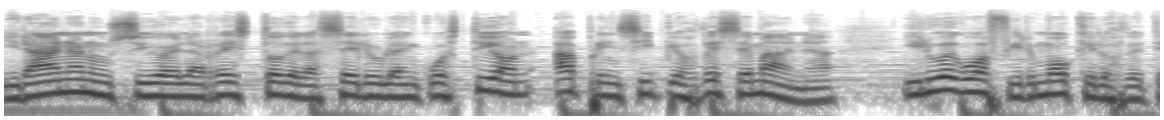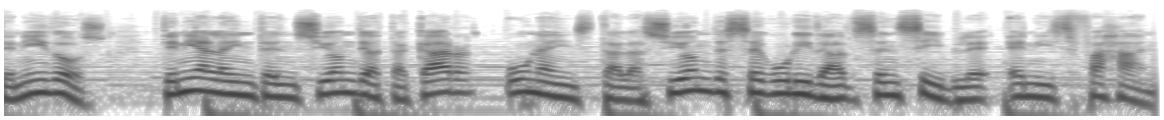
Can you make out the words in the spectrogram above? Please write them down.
Irán anunció el arresto de la célula en cuestión a principios de semana y luego afirmó que los detenidos tenían la intención de atacar una instalación de seguridad sensible en Isfahan.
